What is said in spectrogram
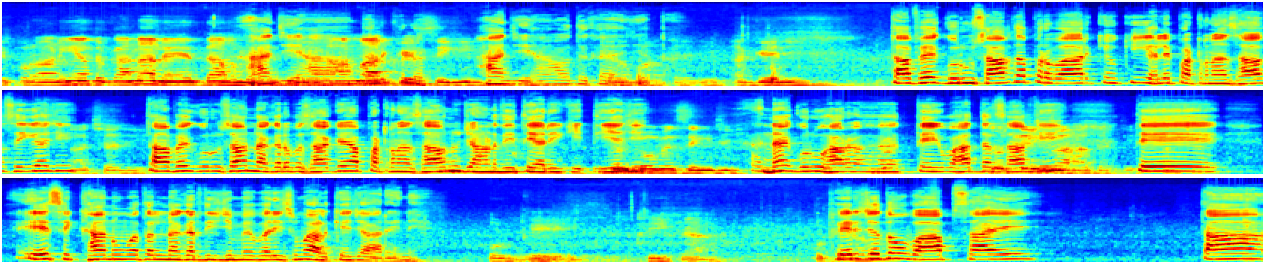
ਇਹ ਪੁਰਾਣੀਆਂ ਦੁਕਾਨਾਂ ਨੇ ਇਦਾਂ ਹੁੰਦੀਆਂ ਹਾਂਜੀ ਹਾਂ। ਮਾਰਕੀਟ। ਸੀਗੀ। ਹਾਂਜੀ ਹਾਂ ਉਹ ਦਿਖਾਇਆ ਜੀ। ਅੱਗੇ ਜੀ। ਤਾਂ ਫਿਰ ਗੁਰੂ ਸਾਹਿਬ ਦਾ ਪਰਿਵਾਰ ਕਿਉਂਕਿ ਹਲੇ ਪਟਨਾ ਸਾਹਿਬ ਸੀਗਾ ਜੀ ਅੱਛਾ ਜੀ। ਤਾਂ ਫਿਰ ਗੁਰੂ ਸਾਹਿਬ ਨਗਰ ਵਸਾ ਕੇ ਆ ਪਟਨਾ ਸਾਹਿਬ ਨੂੰ ਜਾਣ ਦੀ ਤਿਆਰੀ ਕੀਤੀ ਹੈ ਜੀ। ਗੋਬਿੰਦ ਸਿੰਘ ਜੀ। ਨਾ ਗੁਰੂ ਹਰ ਤੇਗ ਬਹਾਦਰ ਸਾਹਿਬ ਜੀ। ਤੇ ਇਹ ਸਿੱਖਾਂ ਨੂੰ ਮਤਲਬ ਨਗਰ ਦੀ ਜ਼ਿੰਮੇਵਾਰੀ ਸੰਭਾਲ ਕੇ ਜਾ ਰਹੇ ਨੇ। ਓਕੇ ਠੀਕ ਆ। ਫਿਰ ਜਦੋਂ ਵਾਪਸ ਆਏ ਤਾਂ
